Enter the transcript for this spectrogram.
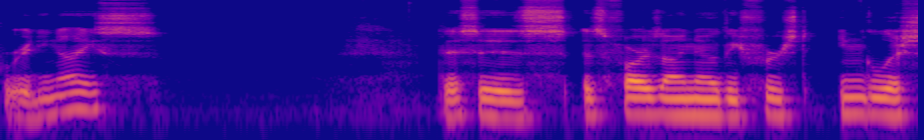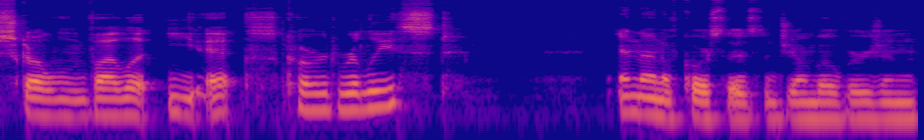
Pretty nice. This is, as far as I know, the first English Scarlet and Violet EX card released. And then, of course, there's the jumbo version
